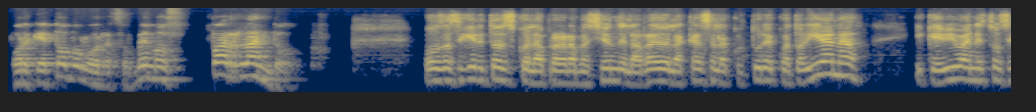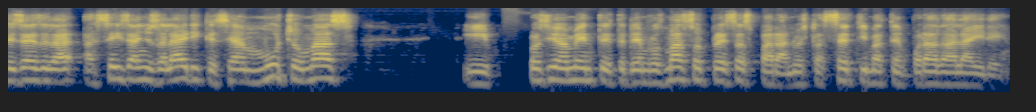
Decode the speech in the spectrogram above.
porque todo lo resolvemos parlando. Vamos a seguir entonces con la programación de la radio de la Casa de la Cultura Ecuatoriana y que vivan estos seis años, de la, seis años al aire y que sean mucho más. Y próximamente tendremos más sorpresas para nuestra séptima temporada al aire.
